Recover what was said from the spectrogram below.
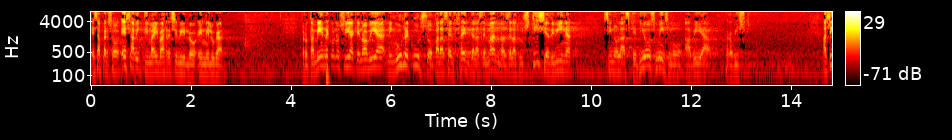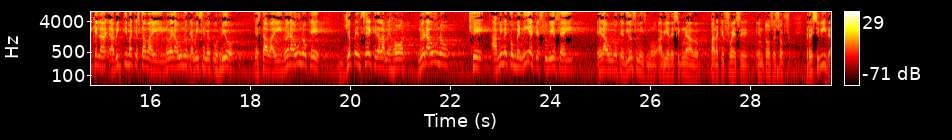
esa persona, esa víctima iba a recibirlo en mi lugar. Pero también reconocía que no había ningún recurso para hacer frente a las demandas de la justicia divina, sino las que Dios mismo había provisto. Así que la, la, víctima que estaba ahí no era uno que a mí se me ocurrió que estaba ahí, no era uno que yo pensé que era la mejor, no era uno que a mí me convenía que estuviese ahí, era uno que Dios mismo había designado para que fuese entonces recibida.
